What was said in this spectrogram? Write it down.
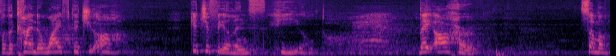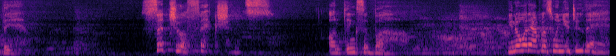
for the kind of wife that you are, get your feelings healed. They are hurt, some of them. Set your affections on things above. You know what happens when you do that?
